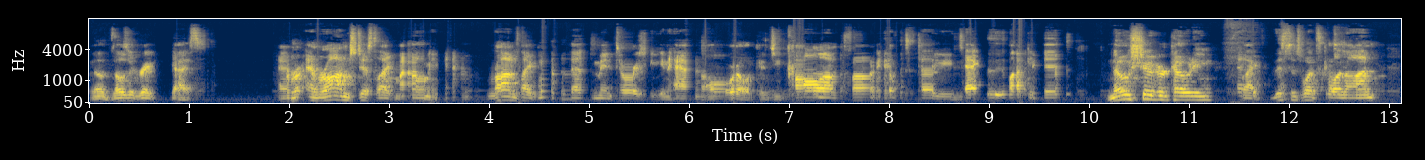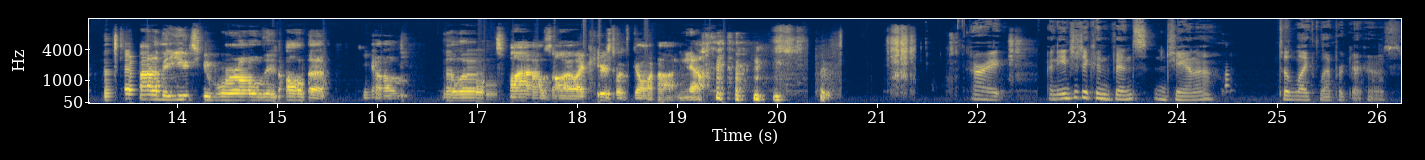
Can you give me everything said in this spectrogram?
those, are great guys. And, and Ron's just like my homie. Ron's like one of the best mentors you can have in the whole world because you call on the phone, he'll just tell you exactly like it is. No sugarcoating. Like this is what's going on. Step out of the YouTube world and all the you know, the little smiles on like, here's what's going on, you know? All right. I need you to convince Jana to like leopard geckos.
